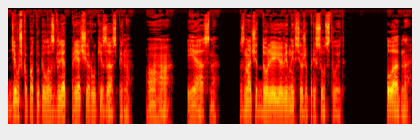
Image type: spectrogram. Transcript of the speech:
Девушка потупила взгляд, пряча руки за спину. «Ага, ясно. Значит, доля ее вины все же присутствует. Ладно,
